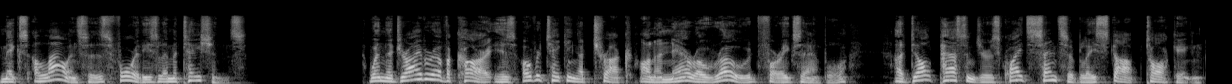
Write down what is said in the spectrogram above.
makes allowances for these limitations. When the driver of a car is overtaking a truck on a narrow road, for example, adult passengers quite sensibly stop talking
